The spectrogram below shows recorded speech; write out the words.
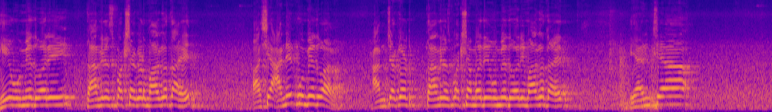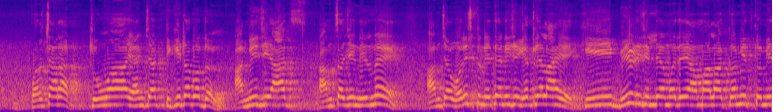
हे उमेदवारी काँग्रेस पक्षाकडे मागत आहेत. असे अनेक उमेदवार आमच्याकडं काँग्रेस पक्षामध्ये उमेदवारी मागत आहेत. यांच्या प्रचारात किंवा यांच्या तिकिटाबद्दल आम्ही जे आज आमचा जे निर्णय आमच्या वरिष्ठ नेत्यांनी जे घेतलेला आहे की बीड जिल्ह्यामध्ये आम्हाला कमीत कमी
